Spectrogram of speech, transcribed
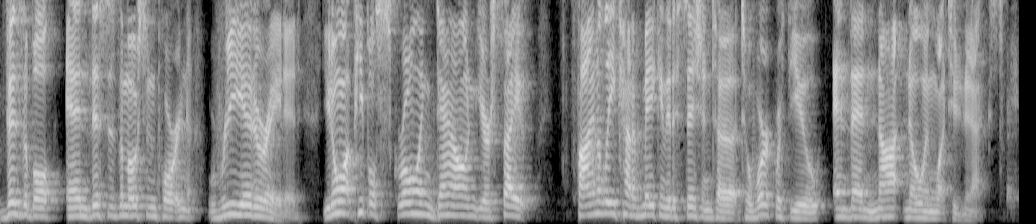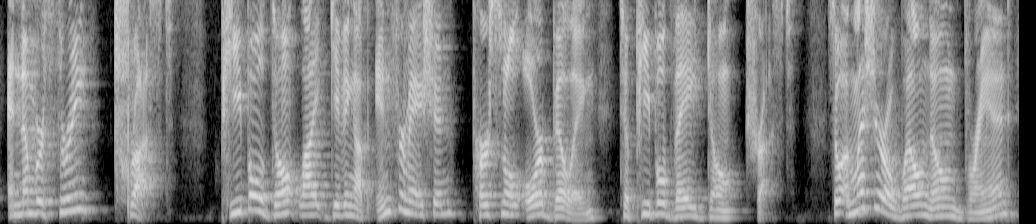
visible, and this is the most important, reiterated. You don't want people scrolling down your site finally kind of making the decision to, to work with you and then not knowing what to do next. And number three, trust. People don't like giving up information, personal or billing, to people they don't trust. So unless you're a well-known brand,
